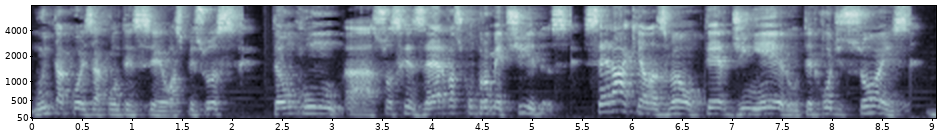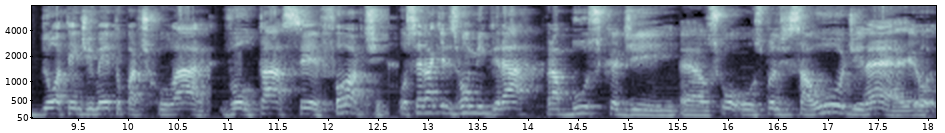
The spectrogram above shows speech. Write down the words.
Muita coisa aconteceu, as pessoas estão com as suas reservas comprometidas. Será que elas vão ter dinheiro, ter condições do atendimento particular voltar a ser forte? Ou será que eles vão migrar para a busca de é, os, os, planos de saúde, né? Eu,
